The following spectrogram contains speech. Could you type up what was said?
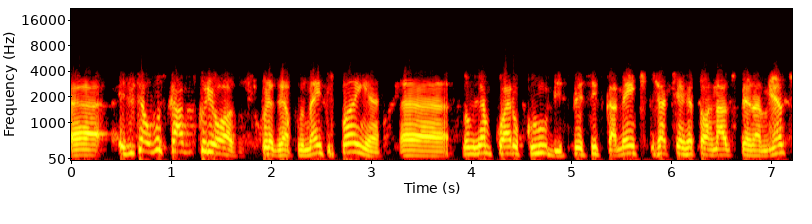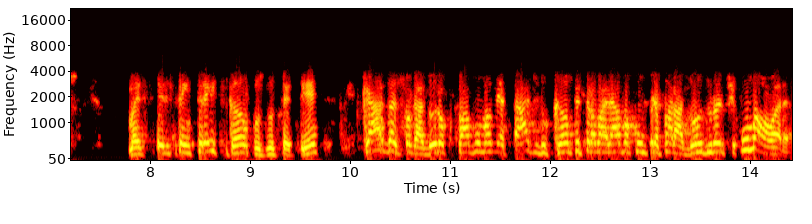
Uh, existem alguns casos curiosos. Por exemplo, na Espanha, uh, não me lembro qual era o clube especificamente, que já tinha retornado os treinamentos, mas eles têm três campos no CT. Cada jogador ocupava uma metade do campo e trabalhava com o preparador durante uma hora.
